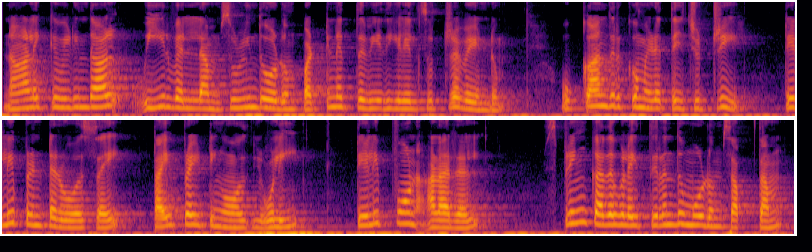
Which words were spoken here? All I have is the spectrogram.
நாளைக்கு விடிந்தால் உயிர் வெள்ளம் சுழிந்தோடும் பட்டினத்து வீதிகளில் சுற்ற வேண்டும். உட்கார்ந்திருக்கும் இடத்தைச் சுற்றி டெலிபிரிண்டர் ஓசை டைப்ரைட்டிங் ஒலி டெலிஃபோன் அலறல் ஸ்ப்ரிங் கதவுகளை திறந்து மூடும் சப்தம்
